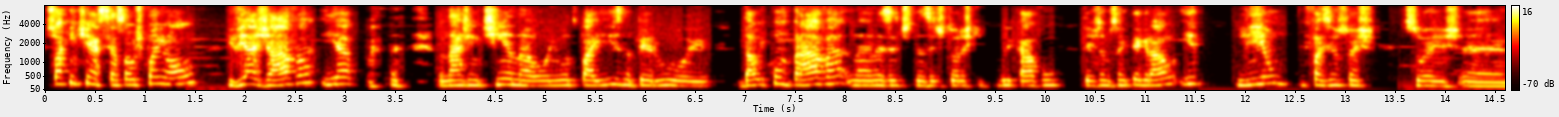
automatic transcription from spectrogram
Só quem tinha acesso ao espanhol e viajava, ia na Argentina ou em outro país, no Peru, e, comprava nas, editoras que publicavam textos da missão integral e liam, faziam suas, suas, é,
